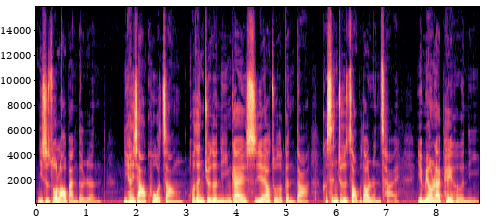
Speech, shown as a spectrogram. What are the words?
你是做老板的人，你很想要扩张，或者你觉得你应该事业要做得更大，可是你就是找不到人才。也没有人来配合你，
